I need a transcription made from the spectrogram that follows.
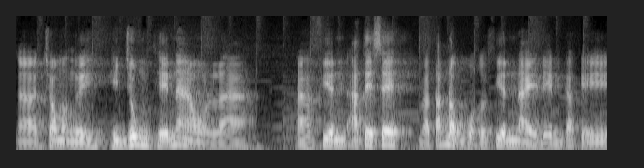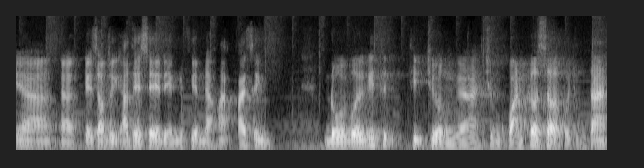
à, cho mọi người hình dung thế nào là à, phiên ATC và tác động của cái phiên này đến các cái à, à cái giao dịch ATC đến cái phiên đáo hạn phái sinh đối với cái thị, thị trường à, chứng khoán cơ sở của chúng ta.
